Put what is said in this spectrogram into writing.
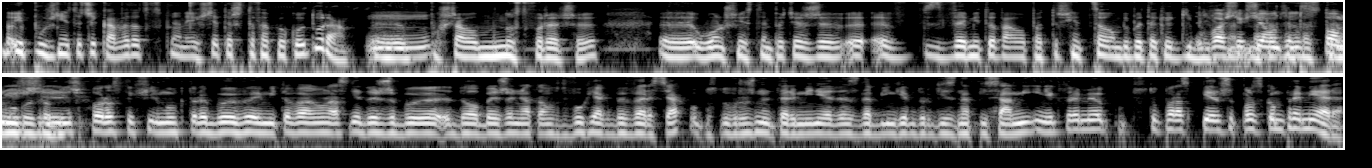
No i później, co ciekawe, to wspomnieliście też TVP Kultura mm. wpuszczało mnóstwo rzeczy, łącznie z tym przecież, że wyemitowało praktycznie całą bibliotekę Ghibli. Właśnie na, chciałem o tym wspomnieć, sporo z tych filmów, które były wyemitowane u nas, nie dość, że były do obejrzenia tam w dwóch jakby wersjach, po prostu w różnym terminie, jeden z dubbingiem, drugi z napisami i niektóre miały po prostu po raz pierwszy polską premierę.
